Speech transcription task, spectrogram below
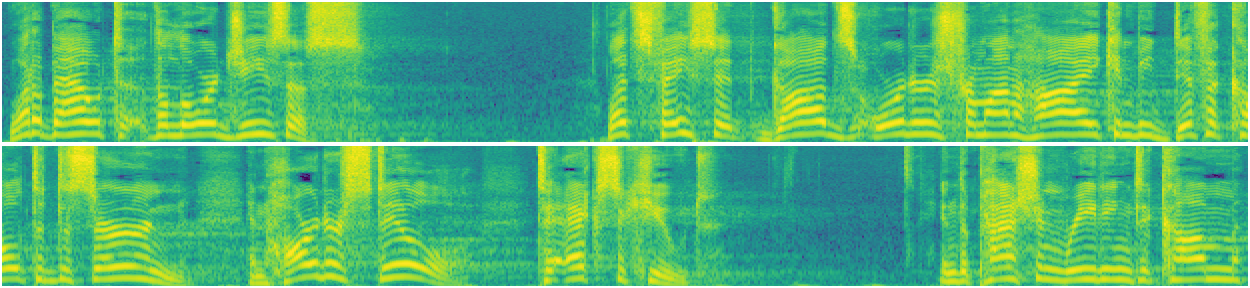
What about the Lord Jesus? Let's face it, God's orders from on high can be difficult to discern and harder still to execute. In the Passion reading to come,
